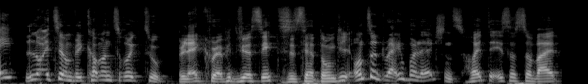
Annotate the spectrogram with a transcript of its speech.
Hey Leute und willkommen zurück zu Black Rabbit. Wie ihr seht, es ist sehr dunkel und zu Dragon Ball Legends. Heute ist es soweit,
